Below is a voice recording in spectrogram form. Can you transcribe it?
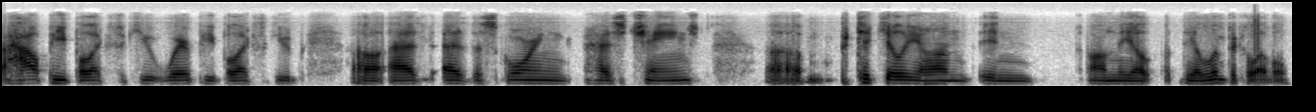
how people execute, where people execute, uh, as as the scoring has changed, um, particularly on in on the the Olympic level.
